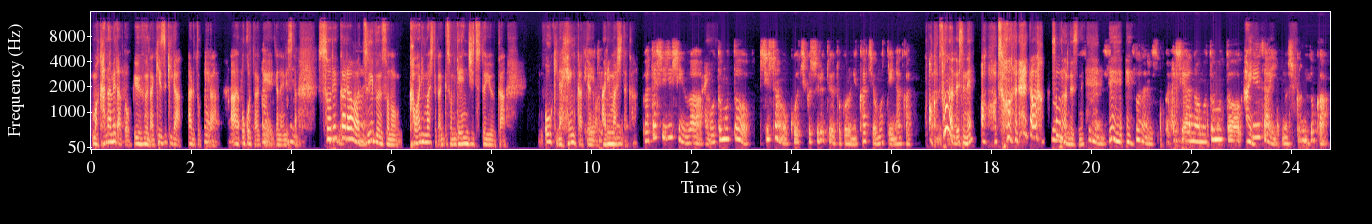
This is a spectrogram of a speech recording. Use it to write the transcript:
まあ、要だというふうな気づきがある時が、あ起こったわけじゃないですか。それからは随分その変わりましたかその現実というか、大きな変化っていうのはありましたか、私自身はもともと資産を構築するというところに価値を持っていなかった。あ、そうなんですね。あ、そう、そうなんですね。そうなんです。私あのもともと経済の仕組みとか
